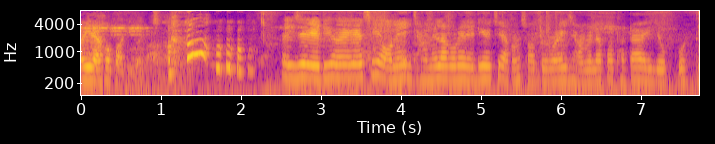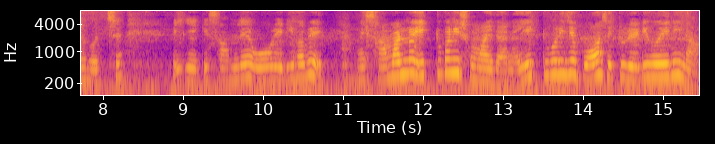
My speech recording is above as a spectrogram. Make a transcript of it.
ওই দেখো পটি করছে। এই যে রেডি হয়ে গেছি, অনেক ঝামেলা করে রেডি হয়েছি। এখন সব এই ঝামেলা কথাটা এই যোগ করতে হচ্ছে। এই যে একে সামলে ও রেডি হবে। মানে সামান্য একটুখানি সময় দেয় না। একটুখানি যে বস, একটু রেডি হয়ে নি না,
